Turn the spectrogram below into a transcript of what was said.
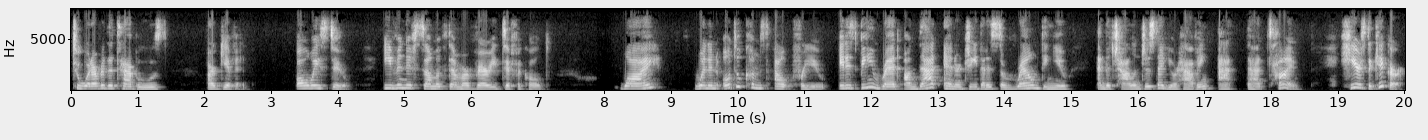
to whatever the taboos are given. Always do, even if some of them are very difficult. Why? When an odu comes out for you, it is being read on that energy that is surrounding you and the challenges that you're having at that time. Here's the kicker.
